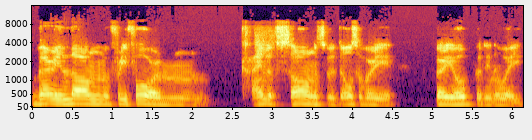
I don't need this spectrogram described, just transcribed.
very long, free form kind of songs, but also very, very open in a way.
